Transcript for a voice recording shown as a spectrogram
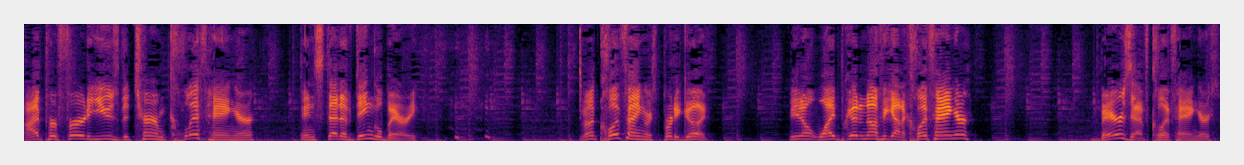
I prefer to use the term cliffhanger instead of dingleberry. well, is pretty good. You don't wipe good enough, you got a cliffhanger. Bears have cliffhangers.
